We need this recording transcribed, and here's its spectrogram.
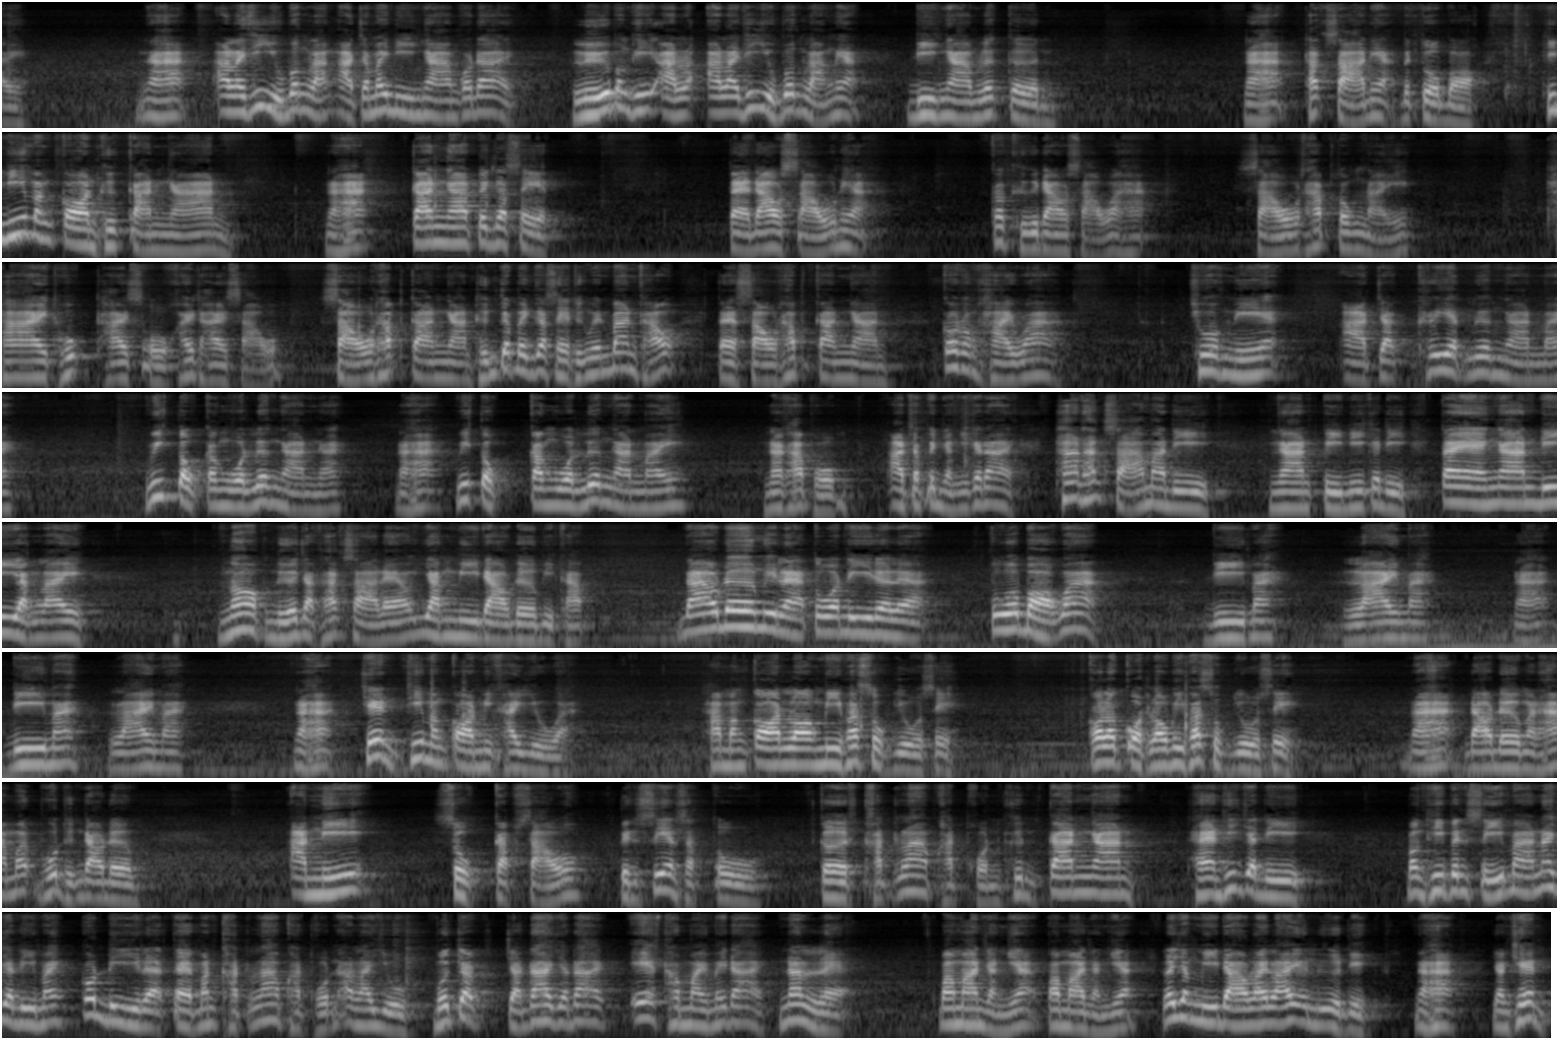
นะฮะอะไรที่อยู่เบื้องหลังอาจจะไม่ดีงามก็ได้ หรือบางทีอะไรที่อยู่เบื้องหลังเนี่ยดีงามเหลือเกินนะฮะทักษะเนี่ยเป็นตัวบอก ทีนี้มังกรคือการงานนะฮะการงานเป็นเกษตร แต่ดาวเสาเนี่ยก็คือดาวเสาอะฮะเสาทับตรงไหนทายทุกทายโศกให้ทายเสา เสาทับการงานถึงจะเป็นเกษตรถึงเป็นบ้านเขา แต่เสาทับการงานก็ต้องทายว่า ช่วงนี้อาจจะเครียดเรื่องงานไหมวิตกกังวลเรื่องงานนะนะฮะวิตกกังวลเรื่องงานไหมนะครับผมอาจจะเป็นอย่างนี้ก็ได้ ถ้าทักษะมาดีงานปีนี้ก็ดี แต่งานดีอย่างไรนอกเหนือจากทักษะแล้วยังมีดาวเดิมอีกครับ ดาวเดิมนี่แหละตัวดีเลยแหละตัวบอกว่าดีไหมลายมา นะฮะดีไหมลายมานะฮะเช่นที่มังกรมีใครอยู่อะถ้ามังกรลองมีพระศุกร์อยู่สิกรกฎลองมีพระศุกร์อยู่สินะฮะดาวเดิมนะฮะเมื่อพูดถึงดาวเดิม อันนี้ศุกร์กับเสาเป็นเสี้ยนศัตรูเกิดขัดลาบขัดผลขึ้น การงานแทนที่จะดีบางทีเป็นสีมาน่าจะดีไหมก็ดีแหละ แต่มันขัดลาบขัดผลอะไรอยู่เหมือนกับจะได้จะได้ เอ๊ะทำไมไม่ได้ นั่นแหละ ประมาณอย่างเงี้ยประมาณอย่างเงี้ยแล้วยังมีดาวไร้ๆอื่นๆอีกนะฮะอย่างเช่น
